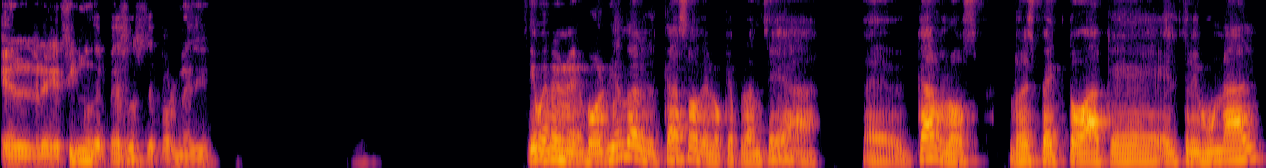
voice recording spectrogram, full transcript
el signo de pesos de por medio. Sí, bueno, volviendo al caso de lo que plantea eh, Carlos respecto a que el tribunal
